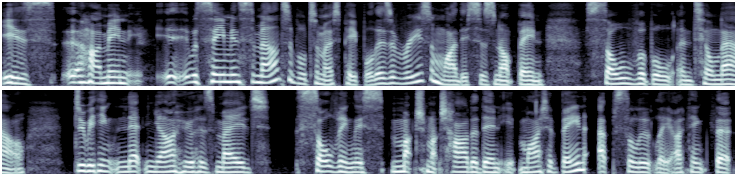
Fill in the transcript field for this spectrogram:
is, uh, I mean, it would seem insurmountable to most people. There's a reason why this has not been solvable until now. Do we think Netanyahu has made solving this much, much harder than it might have been? Absolutely. I think that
